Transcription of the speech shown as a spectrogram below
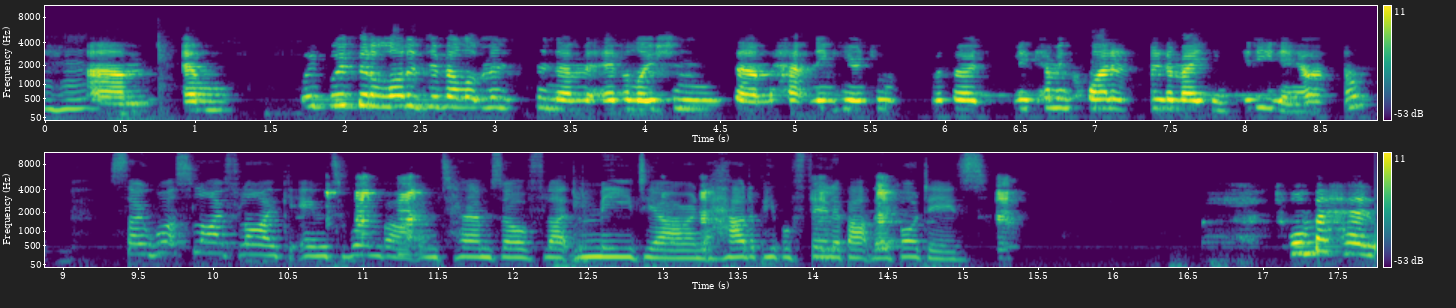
Mm-hmm. Um, and we've, we've got a lot of developments and um, evolutions um, happening here in Toowoomba, so it's becoming quite an amazing city now. So, what's life like in Toowoomba in terms of like the media and how do people feel about their bodies? Toowoomba has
